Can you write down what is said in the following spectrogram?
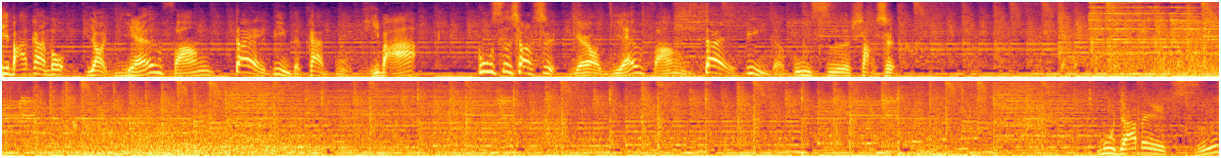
提拔干部要严防带病的干部提拔，公司上市也要严防带病的公司上市。穆加贝辞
